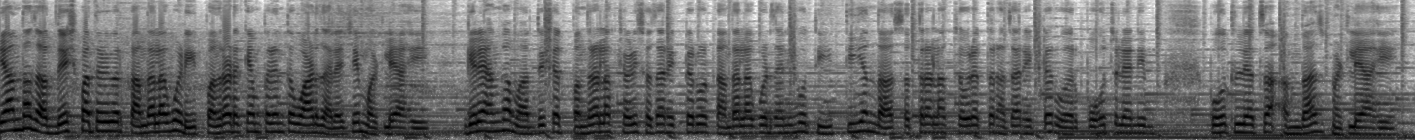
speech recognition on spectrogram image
या अंदाजात देश पातळीवर कांदा लागवडीत पंधरा टक्क्यांपर्यंत वाढ झाल्याचे म्हटले आहे. गेल्या हंगामात देशात पंधरा लाख चाळीस हजार हेक्टरवर कांदा लागवड झाली होती. ती यंदा सतरा लाख चौऱ्याहत्तर हजार हेक्टरवर पोहोचल्याने पोहोचल्याचा अंदाज म्हटले आहे.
